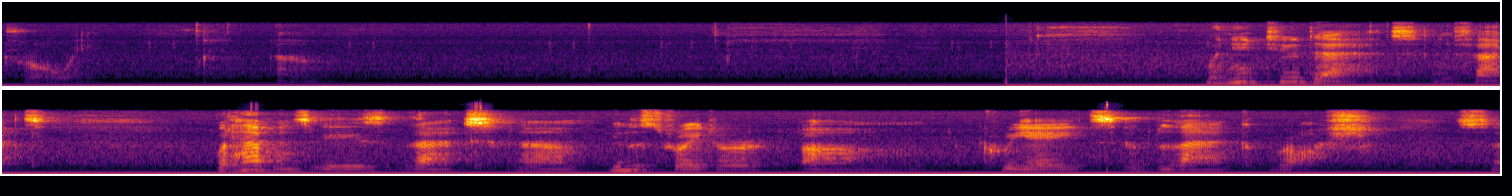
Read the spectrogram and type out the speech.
drawing when you do that in fact what happens is that um, Illustrator um, creates a blank brush. So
